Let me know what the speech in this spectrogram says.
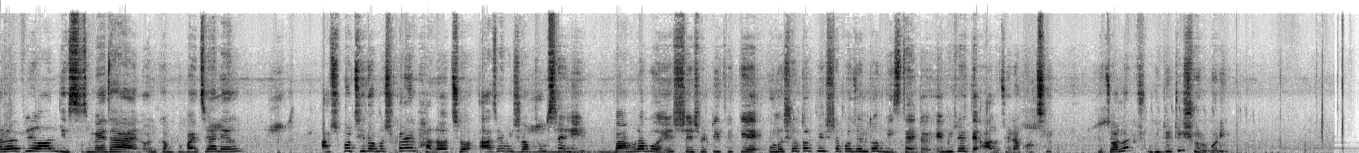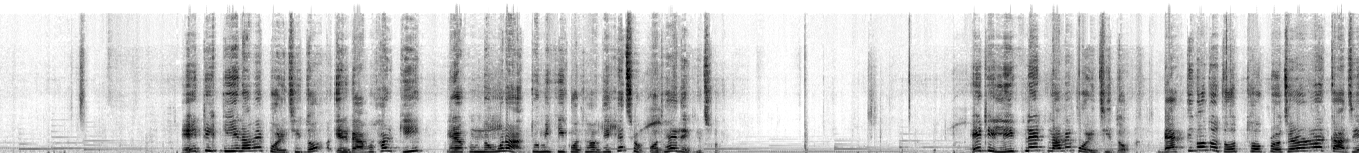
Hello everyone this is Medha and welcome to my channel আশা করছি তোমরা সবাই ভালো আছো। আজ আমি সপ্তম শ্রেণির বাংলা বইয়ের ছেষট্টি থেকে উনসত্তর পৃষ্ঠা পর্যন্ত বিস্তারিত এই ভিডিওতে আলোচনা করছি। তো চলো ভিডিওটি শুরু করি। এটি কি নামে পরিচিত? এর ব্যবহার কি? এরকম নমুনা তুমি কি কোথাও দেখেছ? কোথায় দেখেছ? এটি লিফলেট নামে পরিচিত। ব্যক্তিগত তথ্য প্রচারণার কাজে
